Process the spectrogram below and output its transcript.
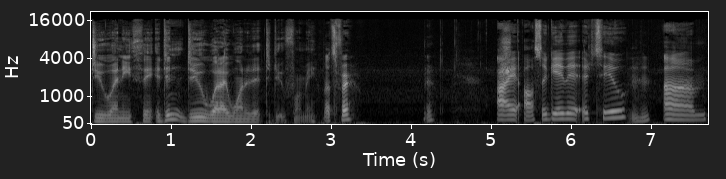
do anything. It didn't do what I wanted it to do for me. That's fair. Yeah. I also gave it a two. Mm-hmm. Um,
